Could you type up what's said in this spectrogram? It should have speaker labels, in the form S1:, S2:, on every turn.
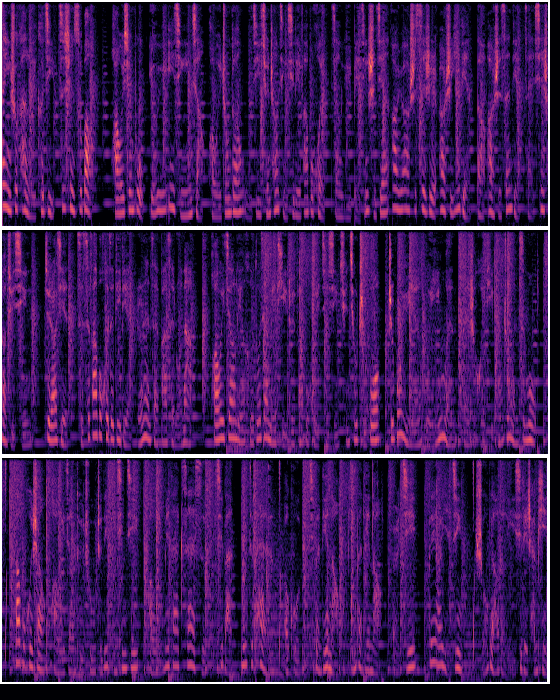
S1: 欢迎收看雷科技资讯速报。华为宣布，由于疫情影响，华为终端 5G 全场景系列发布会将于北京时间二月二十四日二十一点到二十三点在线上举行。据了解，此次发布会的地点仍然在巴塞罗那。华为将联合多家媒体对发布会进行全球直播，直播语言为英文，但是会提供中文字幕。发布会上，华为将推出折叠屏新机华为 Mate X S 5G 版 Mate Pad，包括笔记本电脑、平板电脑、机、VR 眼镜、手表等一系列产品。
